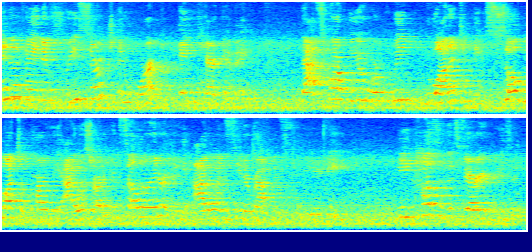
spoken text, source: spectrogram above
innovative research and work in caregiving. That's why we, were, we wanted to be so much a part of the Iowa Startup Accelerator and the Iowa and Cedar Rapids community because of this very reason.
